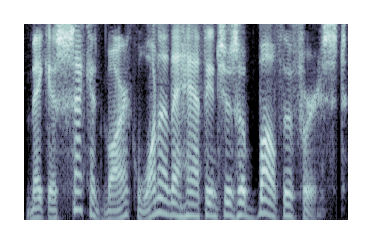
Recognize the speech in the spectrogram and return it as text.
Make a second mark one and a half inches above the first.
